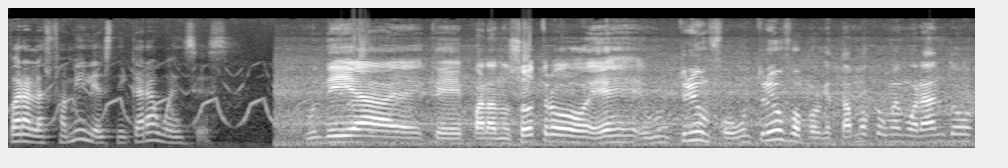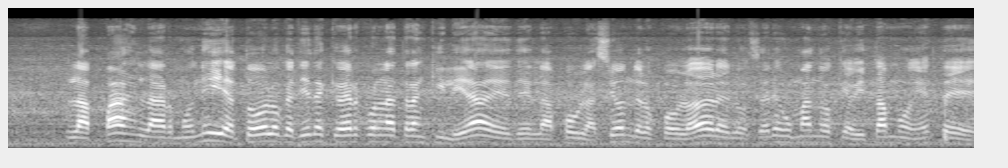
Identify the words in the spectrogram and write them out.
para las familias nicaragüenses. Un día que para nosotros es un triunfo, un triunfo porque estamos conmemorando la paz, la armonía, todo lo que tiene que ver con la tranquilidad de, la población, de los pobladores, de los seres humanos que habitamos en este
